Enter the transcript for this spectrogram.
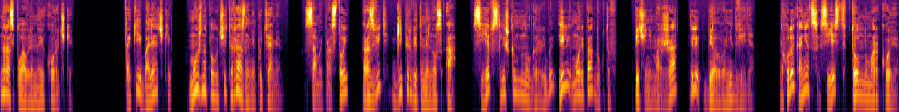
на расплавленные корочки. Такие болячки можно получить разными путями. Самый простой – развить гипервитаминоз А, съев слишком много рыбы или морепродуктов, печени моржа или белого медведя. На худой конец съесть тонну моркови.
